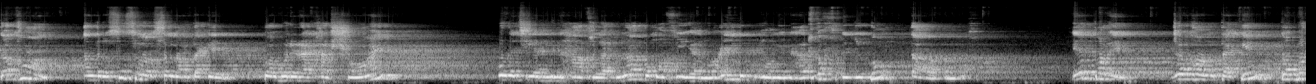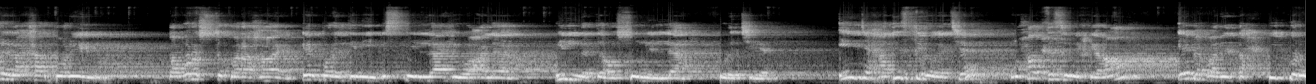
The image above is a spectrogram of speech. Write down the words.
তখন আল্লাহ তাকে কবরে রাখার সময় পড়েছিলেন তারাতান এরপরে যখন তাকে কবরে রাখার পরে কবরস্থ করা হয়, এরপরে তিনি বিসমিল্লাহি ওয়া এই যে হাদিসটি রয়েছে, মুহাদ্দিসিনে কেরাম এ ব্যাপারে তাহকিক করে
